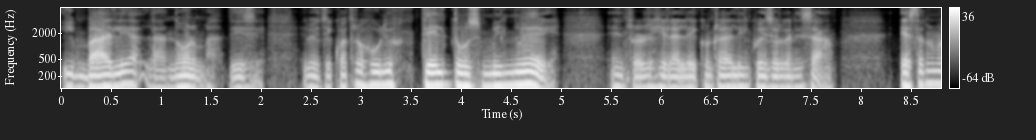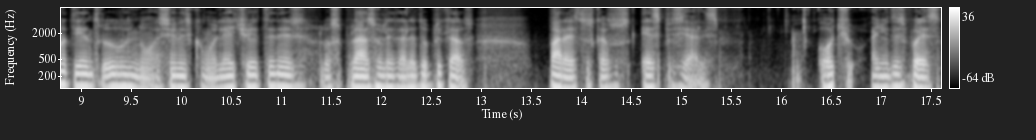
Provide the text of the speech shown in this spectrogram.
inválida la norma, dice, el 24 de julio del 2009 entró a regir la ley contra la delincuencia organizada. Esta normativa introdujo innovaciones como el hecho de tener los plazos legales duplicados para estos casos especiales. Ocho años después,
